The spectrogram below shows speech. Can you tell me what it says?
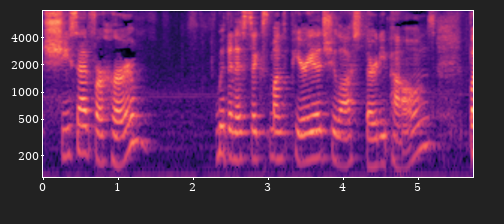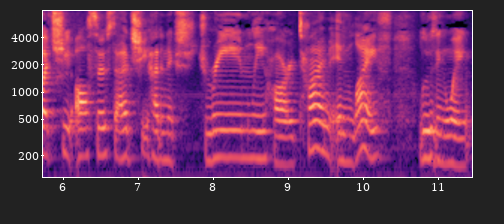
she said for her, within a six month period, she lost 30 pounds but she also said she had an extremely hard time in life losing weight.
